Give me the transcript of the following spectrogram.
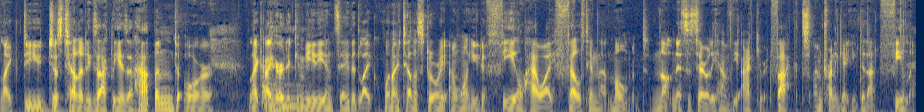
Like, do you just tell it exactly as it happened, or like I heard a um. comedian say that like when I tell a story, I want you to feel how I felt in that moment, not necessarily have the accurate facts. I'm trying to get you to that feeling.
